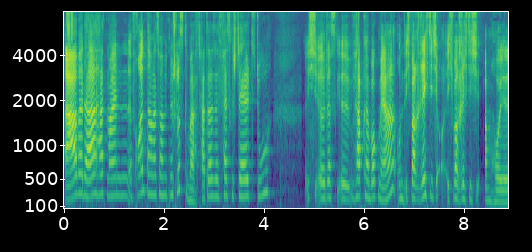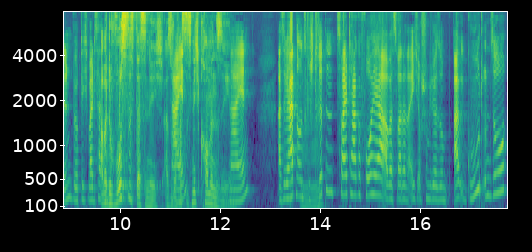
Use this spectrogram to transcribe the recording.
Aber da hat mein Freund damals mal mit mir Schluss gemacht. Hat er festgestellt, du, ich, äh, das, äh, habe keinen Bock mehr. Und ich war richtig, ich war richtig am Heulen, wirklich, weil das hat Aber du wusstest das nicht. Also Nein. du hast es nicht kommen sehen. Nein. Also wir hatten Mhm. uns gestritten zwei Tage vorher, aber es war dann eigentlich auch schon wieder so ah, gut und so.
